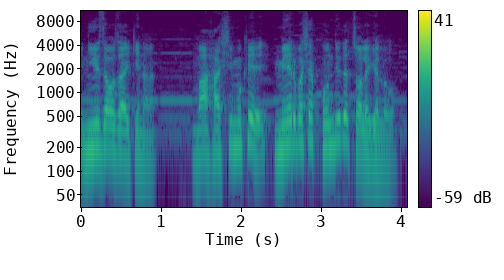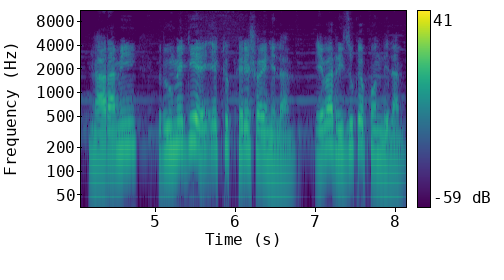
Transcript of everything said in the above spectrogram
নিয়ে যাওয়া যায় কিনা। মা হাসি মুখে মেয়ের বাসায় ফোন দিতে চলে গেল আর আমি রুমে গিয়ে একটু ফ্রেশ হয়ে নিলাম। এবার রিজুকে ফোন দিলাম।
